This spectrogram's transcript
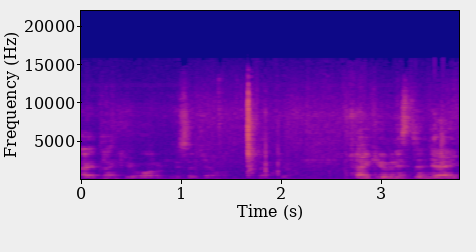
I thank you all, Mr. Chairman. Thank you. Thank you, Minister Njie.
